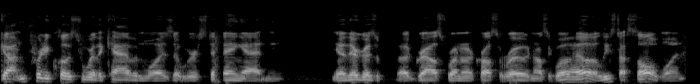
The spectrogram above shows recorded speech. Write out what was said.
gotten pretty close to where the cabin was that we were staying at, and you know, there goes a, a grouse running across the road, and I was like, well, hell, at least I saw one.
